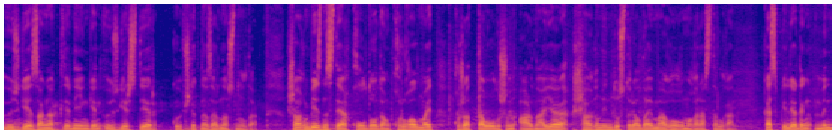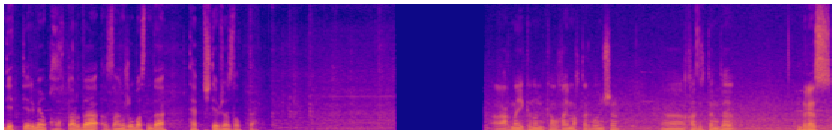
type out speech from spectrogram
өзге заң актілеріне енген өзгерістер көпшілік назарына ұсынылды. Шағын бизнесте қолдаудан құр қалмайды, құжатта ол үшін арнайы шағын индустриалды аймақ ұғымы қарастырылған. Кәсіпкерлердің міндеттері мен құқықтары да заң жобасында тәптіштеп жазылыпты. Арнайы экономикалық аймақтар бойынша қазіргі таңда біраз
